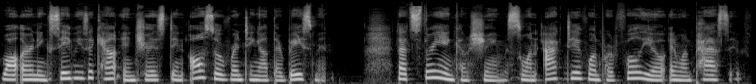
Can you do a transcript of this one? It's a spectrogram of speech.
while earning savings account interest and also renting out their basement. That's three income streams one active, one portfolio, and one passive.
